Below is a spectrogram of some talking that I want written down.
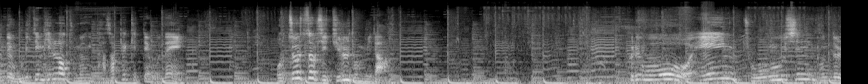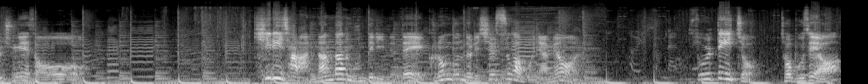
근데 우리 팀 힐러 두 명이 다 잡혔기 때문에 어쩔 수 없이 뒤를 돕니다. 그리고 에임 좋으신 분들 중에서 킬이 잘 안 난다는 분들이 있는데 그런 분들이 실수가 뭐냐면 쏠 때 있죠. 저 보세요.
